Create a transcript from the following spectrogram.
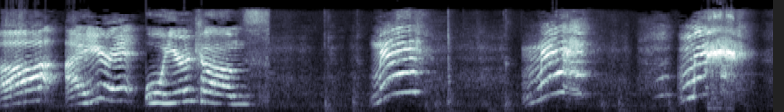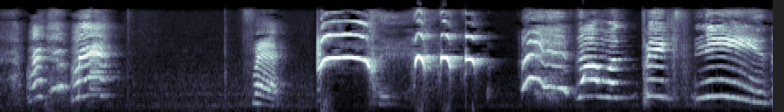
Ah, I hear it. Oh, here it comes. Fair. that was big sneeze.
